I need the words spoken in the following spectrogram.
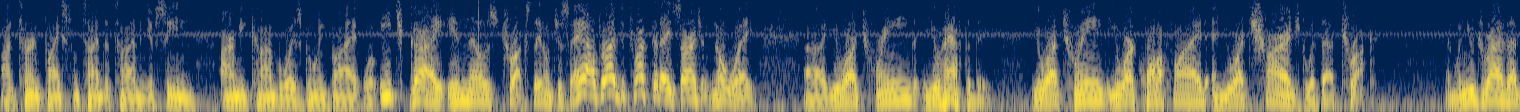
on turnpikes from time to time, and you've seen army convoys going by. Well, each guy in those trucks, they don't just say, "Hey, I'll drive the truck today, Sergeant." No way. Uh, you are trained. You have to be. You are trained. You are qualified, and you are charged with that truck. And when you drive that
